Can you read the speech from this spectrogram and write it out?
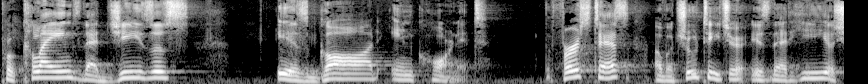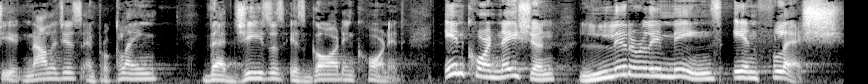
proclaims that Jesus is God incarnate. The first test of a true teacher is that he or she acknowledges and proclaims that Jesus is God incarnate. Incarnation literally means in flesh.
